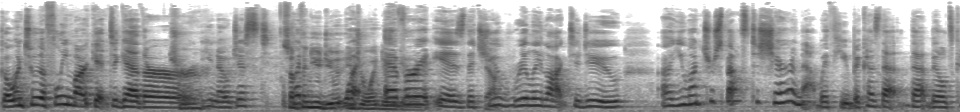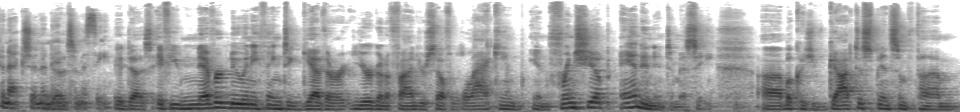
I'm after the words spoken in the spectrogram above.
going to a flea market together. Sure. You know, just Something you do- enjoy doing Whatever it is that you really like to do. Uh, you want your spouse to share in that with you because that that builds connection and does. intimacy. It does. If you never do anything together, you're going to find yourself lacking in friendship and in intimacy uh, because you've got to spend some time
